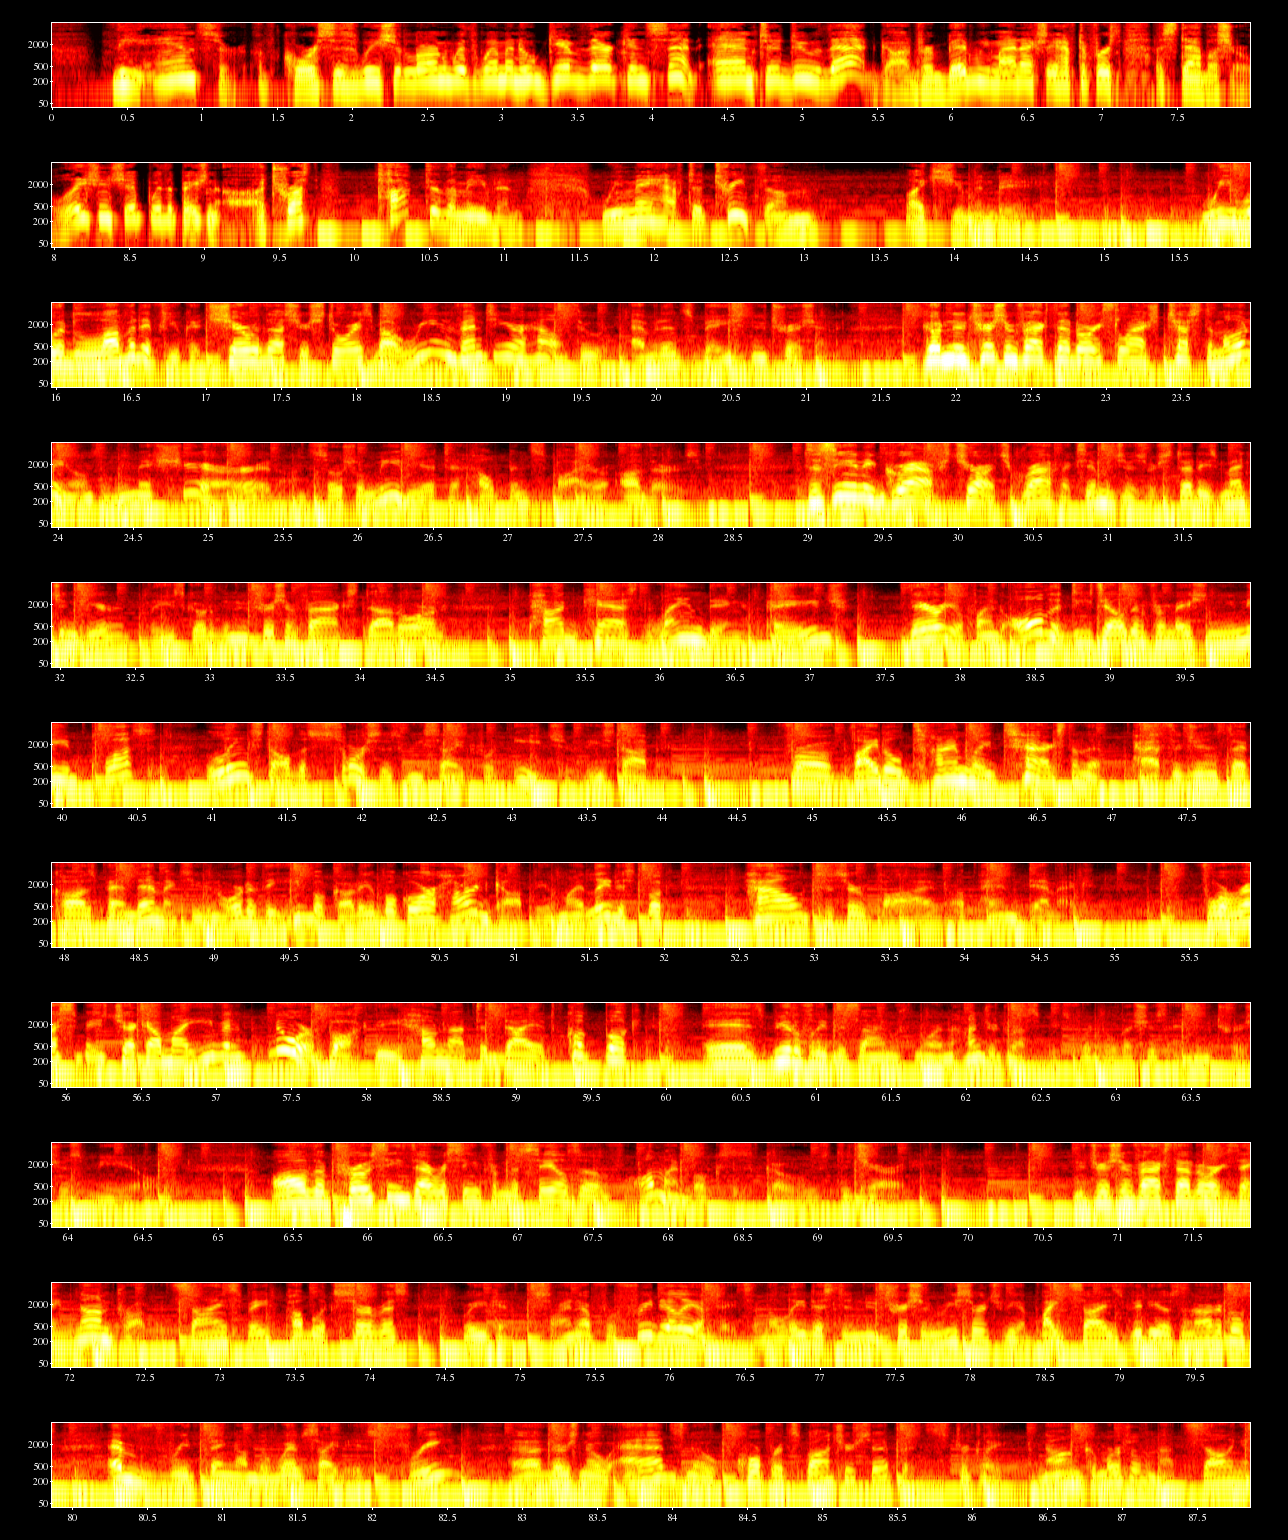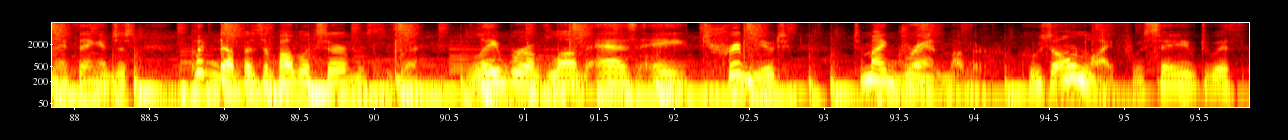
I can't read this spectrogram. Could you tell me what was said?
The answer, of course, is we should learn with women who give their consent, and to do that, God forbid, we might actually have to first establish a relationship with a patient, a trust, talk to them even. We may have to treat them like human beings. We would love it if you could share with us your stories about reinventing your health through evidence-based nutrition. Go to nutritionfacts.org slash testimonials, and we may share it on social media to help inspire others. To see any graphs, charts, graphics, images, or studies mentioned here, please go to the nutritionfacts.org podcast landing page. There you'll find all the detailed information you need, plus links to all the sources we cite for each of these topics. For a vital, timely text on the pathogens that cause pandemics, you can order the ebook, audiobook, or hard copy of my latest book, How to Survive a Pandemic. For recipes, check out my even newer book, the How Not to Diet Cookbook. It's beautifully designed with more than 100 recipes for delicious and nutritious meals. All the proceeds I receive from the sales of all my books goes to charity. NutritionFacts.org is a nonprofit, science-based public service where you can sign up for free daily updates on the latest in nutrition research via bite-sized videos and articles. Everything on the website is free. Uh, there's no ads, no corporate sponsorship. It's strictly non-commercial, not selling anything, and just put it up as a public service, as a labor of love, as a tribute to my grandmother, whose own life was saved with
